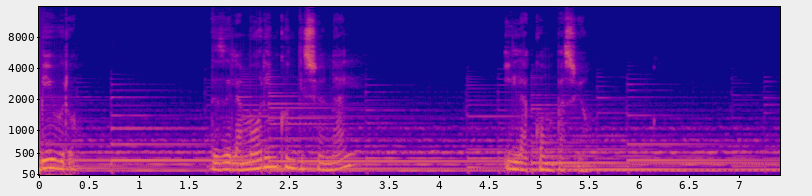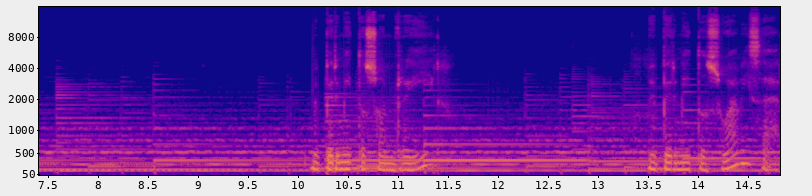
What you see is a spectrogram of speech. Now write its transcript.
Vibro desde el amor incondicional y la compasión. Me permito sonreír me permito suavizar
